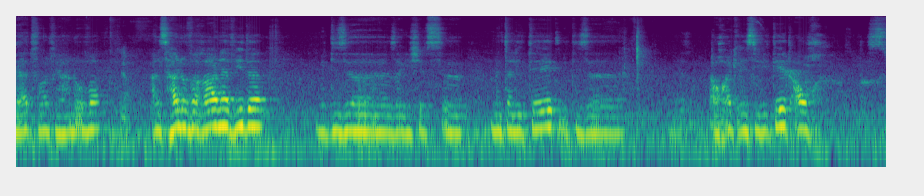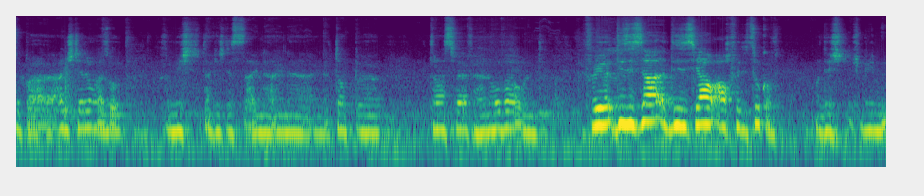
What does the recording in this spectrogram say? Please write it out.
wertvoll für Hannover. Ja. Als Hannoveraner wieder mit dieser, sage ich jetzt, äh, Mentalität, mit dieser auch Aggressivität, auch super Anstellung. Also für mich denke ich, das ist eine, eine, eine Top-Transfer für Hannover und für dieses Jahr, dieses Jahr auch für die Zukunft. Und ich, ich bin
